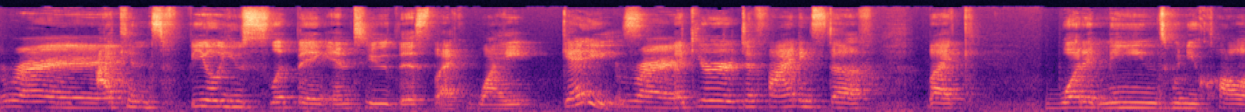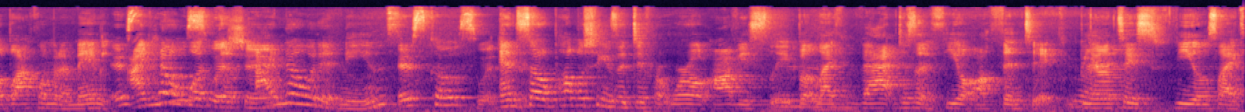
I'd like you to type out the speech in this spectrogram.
Right. i can feel you slipping into this like white gaze Right. like you're defining stuff like what it means when you call a black woman a mammy It's i know what the, switching. i know what it means It's code switch. and so publishing is a different world, obviously, but like that doesn't feel authentic. Mm-hmm. Right. Beyonce's feels like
